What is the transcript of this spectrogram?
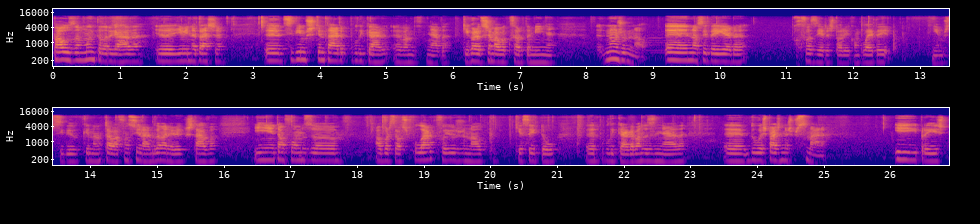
pausa muito alargada, eu e Natasha eh, decidimos tentar publicar a banda desenhada, que agora se chamava Que Sorte a Minha, num jornal. A nossa ideia era refazer a história completa, tínhamos decidido que não estava a funcionar da maneira que estava, e então fomos ao Barcelos Polar, que foi o jornal que, aceitou publicar a banda desenhada uh, duas páginas por semana. E para isto,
